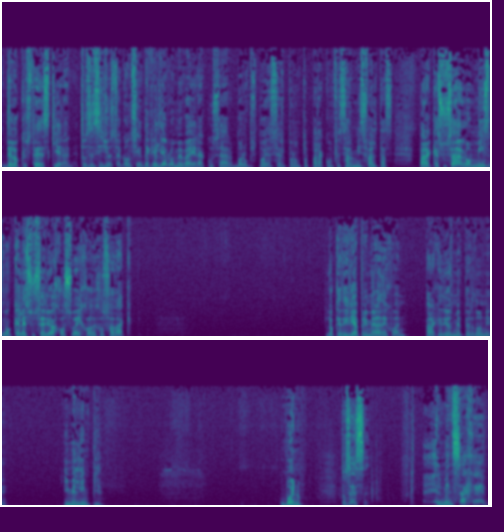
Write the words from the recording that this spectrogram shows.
de lo que ustedes quieran. Entonces, si yo estoy consciente que el diablo me va a ir a acusar, bueno, pues voy a ser pronto para confesar mis faltas, para que suceda lo mismo que le sucedió a Josué, hijo de Josadac. Lo que diría primera de Juan para que Dios me perdone y me limpie. Bueno, entonces, el mensaje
